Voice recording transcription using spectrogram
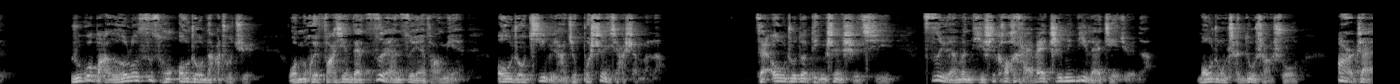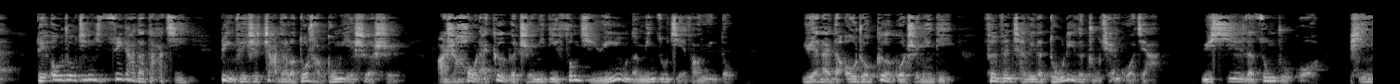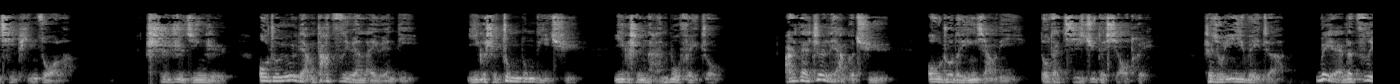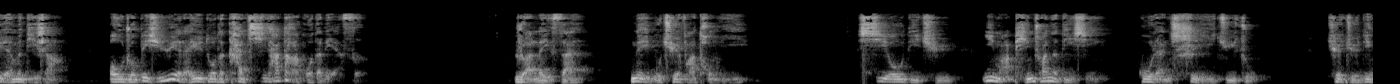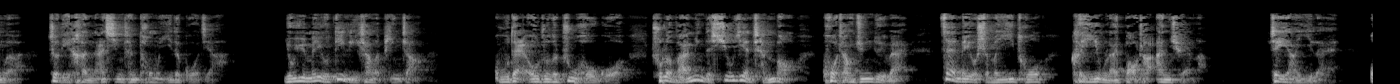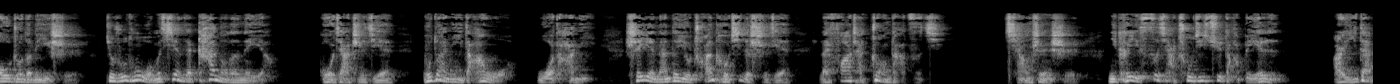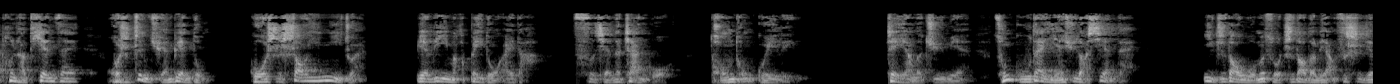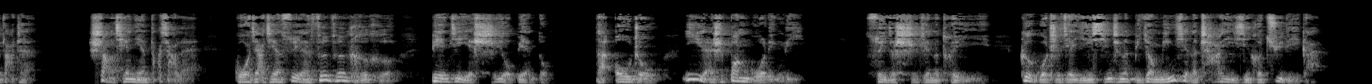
如果把俄罗斯从欧洲拿出去，我们会发现，在自然资源方面，欧洲基本上就不剩下什么了。在欧洲的鼎盛时期，资源问题是靠海外殖民地来解决的。某种程度上说，二战对欧洲经济最大的打击，并非是炸掉了多少工业设施，而是后来各个殖民地风起云涌的民族解放运动。原来的欧洲各国殖民地纷纷成为了独立的主权国家，与昔日的宗主国平起平坐了。时至今日，欧洲有两大资源来源地，一个是中东地区，一个是南部非洲。而在这两个区域，欧洲的影响力都在急剧的消退，这就意味着。未来的资源问题上，欧洲必须越来越多的看其他大国的脸色。软肋三，内部缺乏统一。西欧地区一马平川的地形固然适宜居住，却决定了这里很难形成统一的国家。由于没有地理上的屏障，古代欧洲的诸侯国除了玩命的修建城堡、扩张军队外，再没有什么依托可以用来保障安全了。这样一来，欧洲的历史。就如同我们现在看到的那样，国家之间不断你打我，我打你，谁也难得有喘口气的时间来发展壮大自己。强盛时，你可以四下出击去打别人；而一旦碰上天灾或是政权变动，国势稍一逆转，便立马被动挨打，此前的战果统统归零。这样的局面从古代延续到现代，一直到我们所知道的两次世界大战，上千年打下来。国家间虽然分分合合，边界也时有变动，但欧洲依然是邦国林立。随着时间的推移，各国之间已经形成了比较明显的差异性和距离感。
